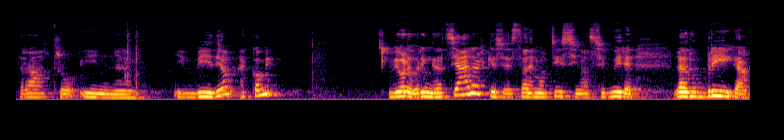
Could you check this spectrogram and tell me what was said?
tra l'altro in, in video, eccomi. Vi volevo ringraziare perché siete stati moltissimi a seguire la rubrica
